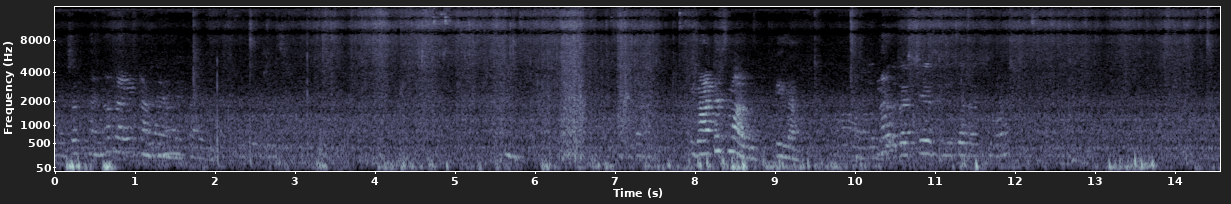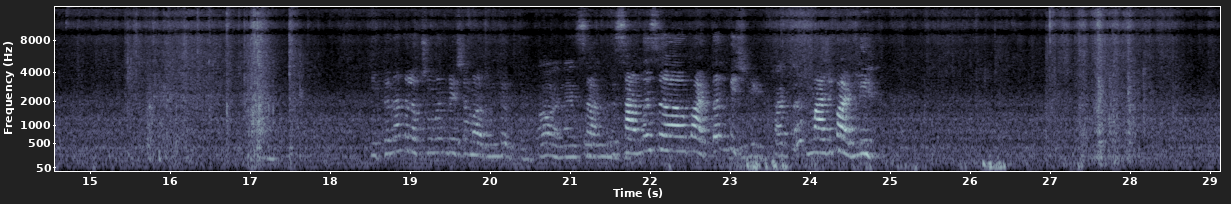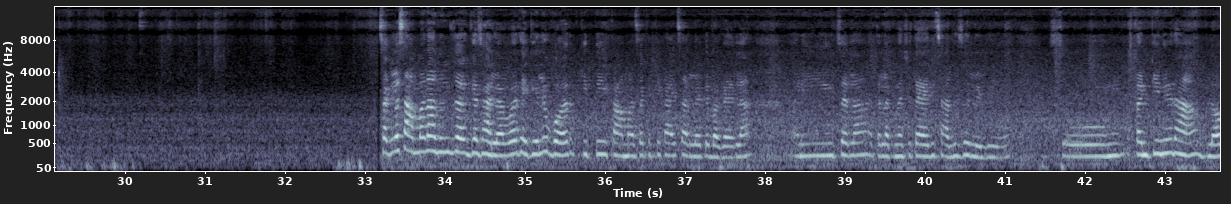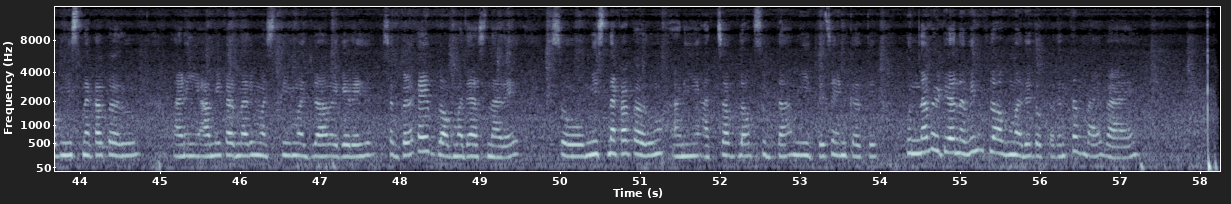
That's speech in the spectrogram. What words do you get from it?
याच्यात नाही ना काही टाकायला. गाठच मारू तिला हा, रस्सी असली तर रस्सी मार. इथं ना आता लक्ष्मण रेषा मारून ठेवतो हा, नाही सांग- तर- सांगच अं, फाडतात पिशवी खातं? माझी फाडली सगळं सामान आणून जग झाल्यावर हे गेले वर. किती कामाचं किती काय चाललंय ते बघायला. आणि चला आता लग्नाची तयारी चालू झालेली आहे. सो कंटिन्यू राहा. ब्लॉग मिस नका करू. आणि आम्ही करणारी मस्ती मजा वगैरे हे सगळं काही ब्लॉगमध्ये असणार आहे. सो मिस नका करू. आणि आजचा ब्लॉगसुद्धा मी इथेच एंड करते. पुन्हा भेटूया नवीन ब्लॉगमध्ये तोपर्यंत बाय बाय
